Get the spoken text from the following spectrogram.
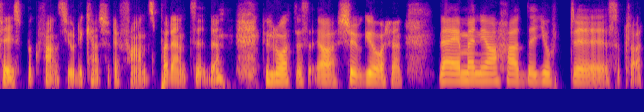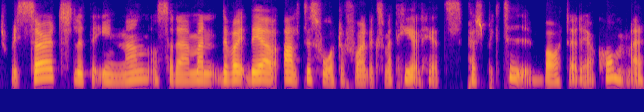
Facebook fanns, jo det kanske det fanns på den tiden. Det låter, ja 20 år sedan. Nej men jag hade gjort eh, såklart research lite innan och sådär men det, var, det är alltid svårt att få liksom, ett helhetsperspektiv, vart är det jag kommer?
